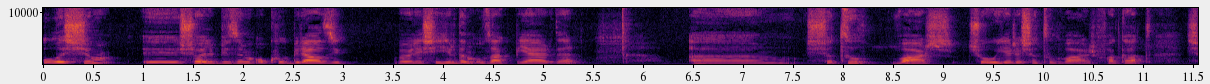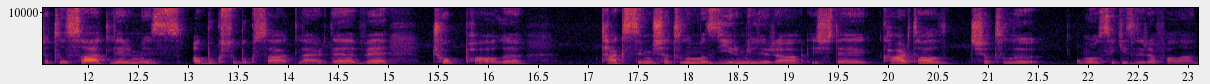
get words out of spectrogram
Ulaşım e, şöyle bizim okul birazcık böyle şehirden uzak bir yerde. Shuttle var. Çoğu yere shuttle var. Fakat shuttle saatlerimiz abuk subuk saatlerde ve çok pahalı. Taksim shuttle'ımız 20 lira. İşte Kartal shuttle'ı 18 lira falan.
